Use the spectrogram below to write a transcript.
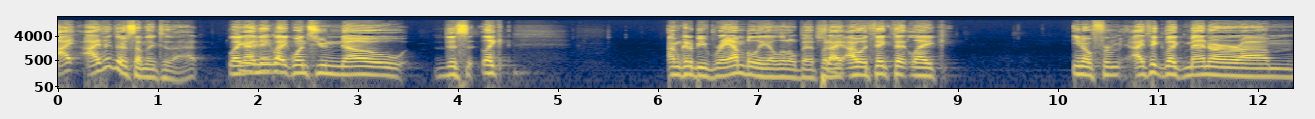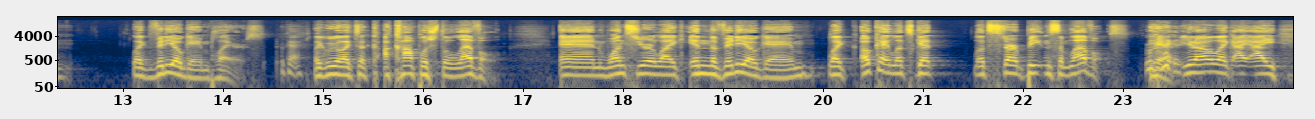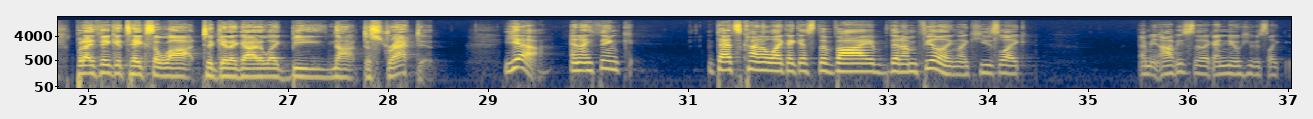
I I think there's something to that. Like know I what I think mean? like once you know this like I'm gonna be rambly a little bit, but I, I would think that like you know, from I think like men are um like video game players. okay Like we like to accomplish the level. And once you're like in the video game, like okay, let's get let's start beating some levels. Here. Right. You know, like I, I but I think it takes a lot to get a guy to like be not distracted. yeah and i think that's kind of like i guess the vibe that i'm feeling like he's like i mean obviously like i knew he was like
